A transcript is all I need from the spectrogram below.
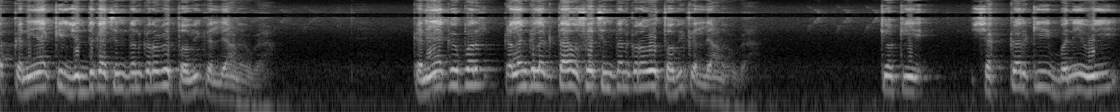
आप कन्या के युद्ध का चिंतन करोगे तो भी कल्याण होगा। कन्या के ऊपर कलंक लगता है, उसका चिंतन करोगे तो भी कल्याण होगा। क्योंकि शक्कर की बनी हुई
